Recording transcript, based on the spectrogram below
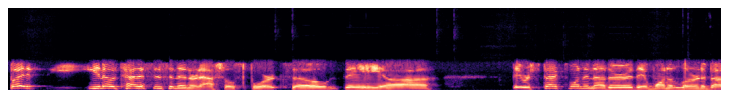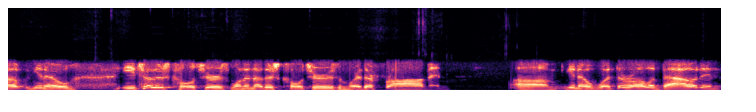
but you know, tennis is an international sport, so they uh, they respect one another. They want to learn about you know each other's cultures, one another's cultures, and where they're from, and um, you know what they're all about. And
